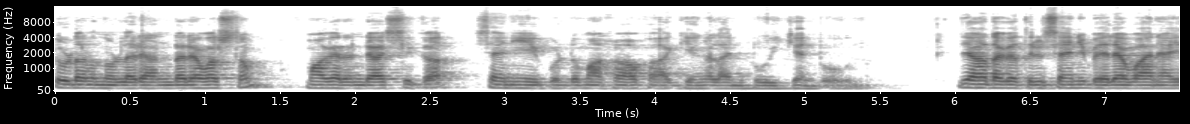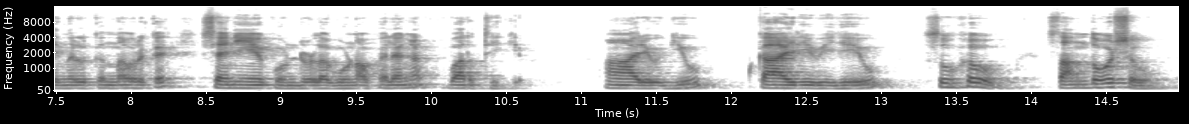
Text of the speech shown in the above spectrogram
തുടർന്നുള്ള രണ്ടര വർഷം മകരൻ രാശിക്കാർ ശനിയെ കൊണ്ട് മഹാഭാഗ്യങ്ങൾ അനുഭവിക്കാൻ പോകുന്നു. ജാതകത്തിൽ ശനി ബലവാനായി നിൽക്കുന്നവർക്ക് ശനിയെ കൊണ്ടുള്ള ഗുണഫലങ്ങൾ വർദ്ധിക്കും. ആരോഗ്യവും കാര്യവിജയവും സുഖവും സന്തോഷവും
